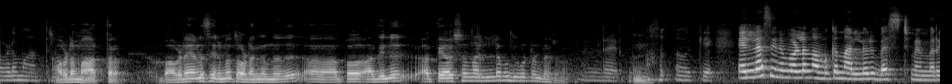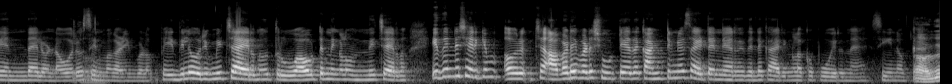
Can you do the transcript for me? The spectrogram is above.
അവിടെ മാത്രം. അപ്പോൾ അവിടെയാണ് സിനിമ തുടങ്ങുന്നത്. അപ്പോൾ അതിൽ അത്യാവശ്യം നല്ല ബുദ്ധിമുട്ടുണ്ടായിരുന്നു. ഓക്കെ. എല്ലാ സിനിമകളിലും നമുക്ക് നല്ലൊരു ബെസ്റ്റ് മെമ്മറി എന്തായാലും ഉണ്ടാവും. ഓരോ സിനിമ കഴിയുമ്പോഴും. അപ്പൊ ഇതിൽ ഒരുമിച്ചായിരുന്നു ത്രൂ ഔട്ട് നിങ്ങൾ ഒന്നിച്ചായിരുന്നു. ഇതിന്റെ ശരിക്കും ഒരു അവിടെ ഇവിടെ ഷൂട്ട് ചെയ്ത കണ്ടിന്യൂസ് ആയിട്ട് തന്നെയായിരുന്നു ഇതിന്റെ കാര്യങ്ങളൊക്കെ പോയിരുന്നത് സീനൊക്കെ അത്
